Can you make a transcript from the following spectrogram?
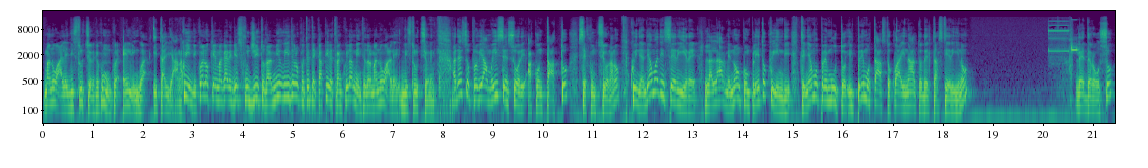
manuale di istruzione che comunque è in lingua italiana. Quindi quello che magari vi è sfuggito dal mio video lo potete capire tranquillamente dal manuale di istruzioni adesso proviamo i sensori a contatto se funzionano. Quindi andiamo ad inserire l'allarme non completo quindi teniamo premuto il primo tasto qua in alto del tastierino led rosso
